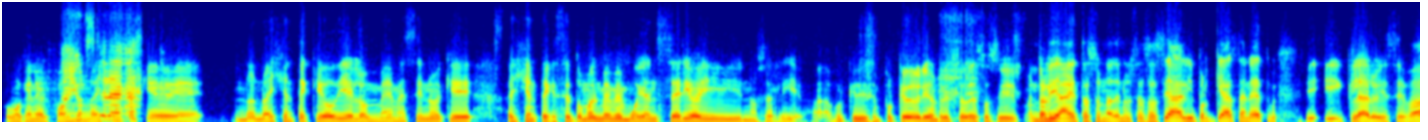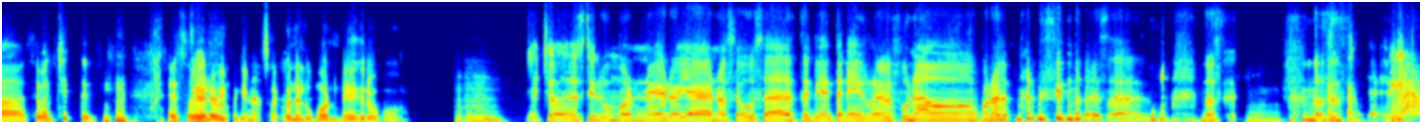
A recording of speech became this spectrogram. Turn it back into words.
como que en el fondo no hay gente que no, no hay gente que odie los memes, sino que hay gente que se toma el meme muy en serio y no se ríe, ah, porque dicen por qué deberían reírse de eso, si en realidad esto es una denuncia social y por qué hacen esto, y, y claro, y se va, se va el chiste. Eso Pero es Claro, lo mismo que no- pasa con el humor negro. Mm, De hecho, decir humor negro ya no se usa, estaría, estaría refunado por andar diciendo eso. No sé, no sé si ya-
